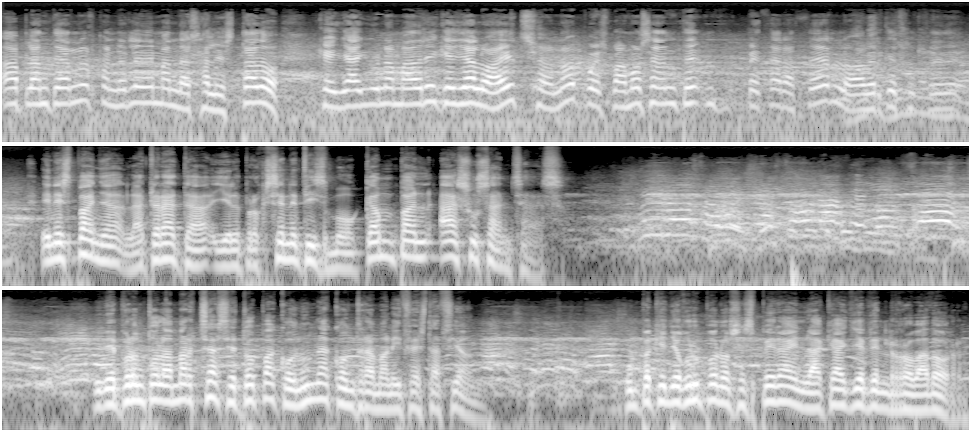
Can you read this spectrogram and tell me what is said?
a plantearnos ponerle demandas al Estado, que ya hay una madre que ya lo ha hecho, ¿no? Pues vamos a empezar a hacerlo, a ver qué sucede. En España, la trata y el proxenetismo campan a sus anchas. Y de pronto la marcha se topa con una contramanifestación. Un pequeño grupo nos espera en la calle del Robador,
